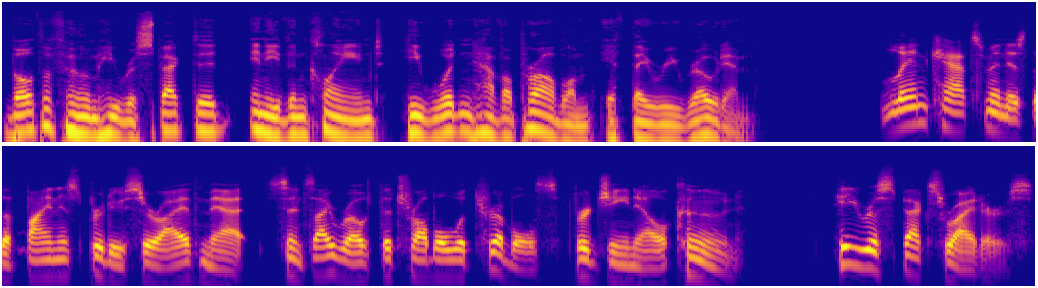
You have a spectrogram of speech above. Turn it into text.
both of whom he respected and even claimed he wouldn't have a problem if they rewrote him. Len Katzman is the finest producer I have met since I wrote The Trouble with Tribbles for Gene L. Coon. He respects writers,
